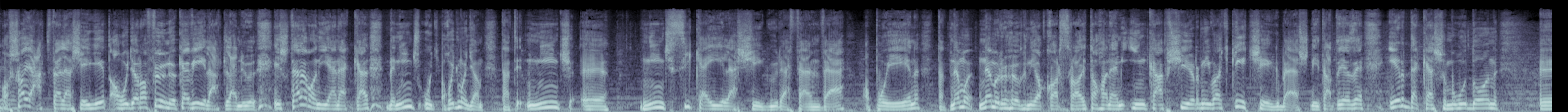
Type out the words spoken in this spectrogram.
a saját feleségét, ahogyan a főnöke véletlenül. És tele van ilyenekkel, de nincs úgy, hogy mondjam, tehát nincs, ö, nincs szike élességűre fenve a poén, tehát nem, nem röhögni akarsz rajta, hanem inkább sírni vagy kétségbe esni. Tehát, hogy ez érdekes módon ö,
